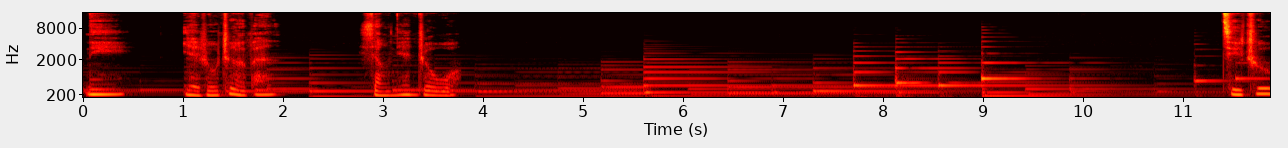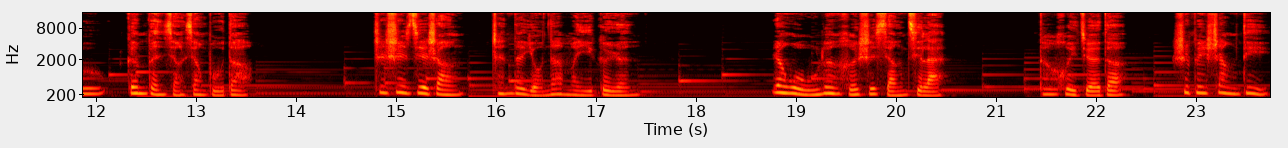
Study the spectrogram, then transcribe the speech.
你也如这般想念着我。起初根本想象不到，这世界上。真的有那么一个人，让我无论何时想起来，都会觉得是被上帝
